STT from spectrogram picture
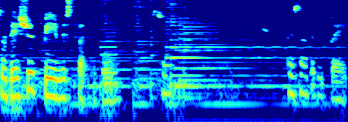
so they should be respectable. So that's not a good way.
